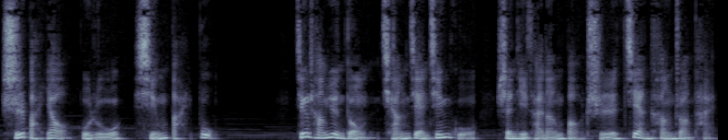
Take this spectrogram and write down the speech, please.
食百药不如行百步。”经常运动，强健筋骨，身体才能保持健康状态。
